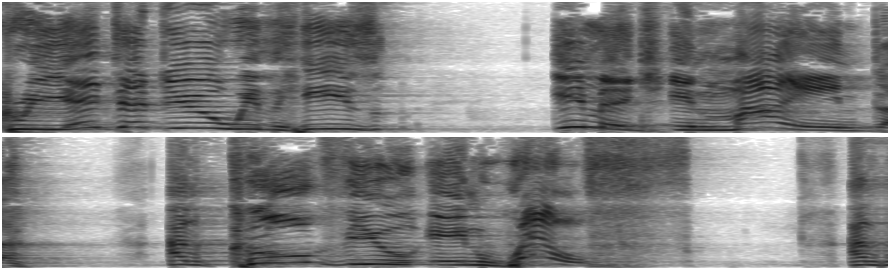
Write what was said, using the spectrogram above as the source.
created you with his image in mind and clothed you in wealth and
